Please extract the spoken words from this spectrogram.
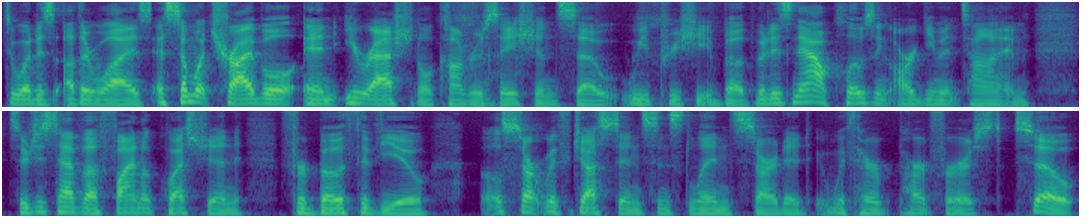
to what is otherwise a somewhat tribal and irrational conversation. so we appreciate both. But it's now closing argument time. So just have a final question for both of you. I'll start with Justin since Lyn started with her part first. So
